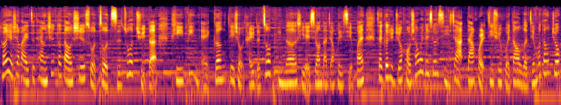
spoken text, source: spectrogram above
同样也是来自太阳盛德导师所作词作曲的《提定诶更》这首台语的作品呢，也希望大家会喜欢。在歌曲之后稍微的休息一下，待会儿继续回到了节目当中，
